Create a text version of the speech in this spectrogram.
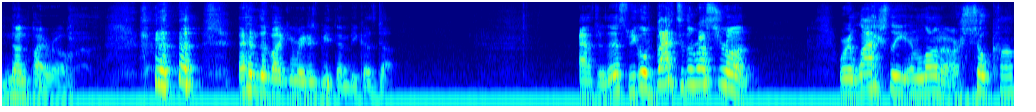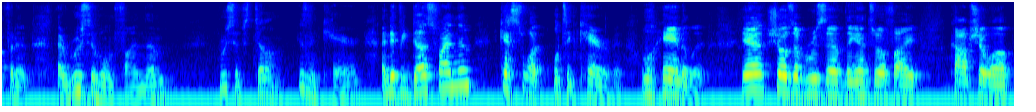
None pyro. and the Viking Raiders beat them because duh. After this, we go back to the restaurant where Lashley and Lana are so confident that Rusev won't find them. Rusev's dumb. He doesn't care. And if he does find them, guess what? We'll take care of it. We'll handle it. Yeah, shows up Rusev. They get into a fight. Cops show up.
